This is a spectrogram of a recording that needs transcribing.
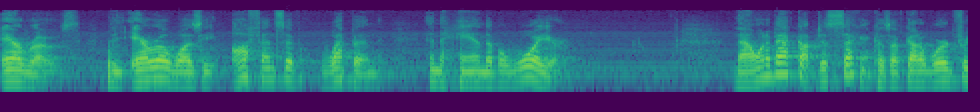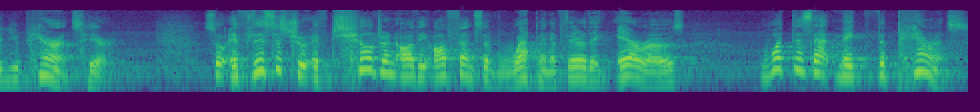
arrows. The arrow was the offensive weapon in the hand of a warrior. Now, I want to back up just a second because I've got a word for you parents here. So, if this is true, if children are the offensive weapon, if they're the arrows, what does that make the parents?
